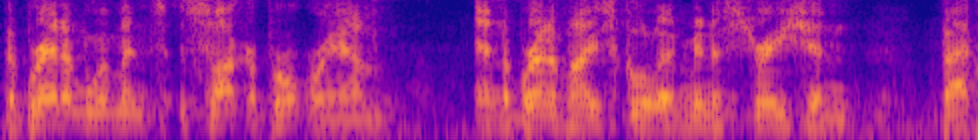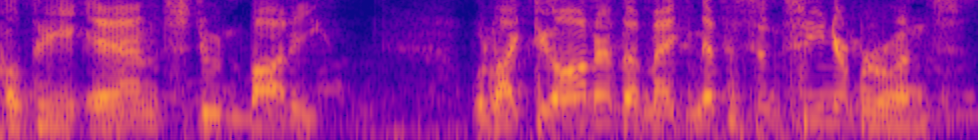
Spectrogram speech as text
the Branham Women's Soccer Program and the Branham High School administration, faculty, and student body would like to honor the magnificent senior Bruins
